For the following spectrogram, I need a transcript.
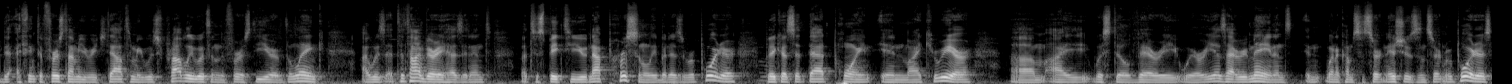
the, I think the first time you reached out to me, which was probably within the first year of the link, I was at the time very hesitant uh, to speak to you, not personally, but as a reporter, because at that point in my career, um, I was still very wary, as I remain, and, when it comes to certain issues and certain reporters,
